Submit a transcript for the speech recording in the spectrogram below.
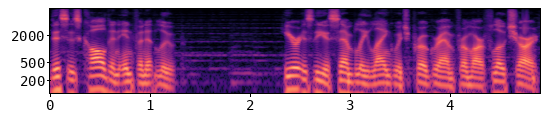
This is called an infinite loop. Here is the assembly language program from our flowchart.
